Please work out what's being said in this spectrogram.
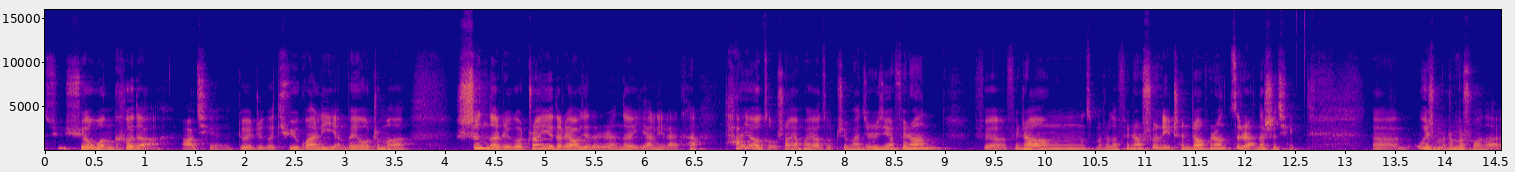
学文科的，而且对这个体育管理也没有这么深的这个专业的了解的人的眼里来看，他要走商业化，要走职业化，其实一件非常非非常怎么说呢？非常顺理成章、非常自然的事情。呃，为什么这么说呢？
